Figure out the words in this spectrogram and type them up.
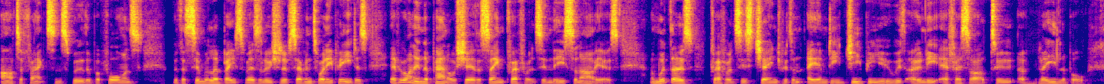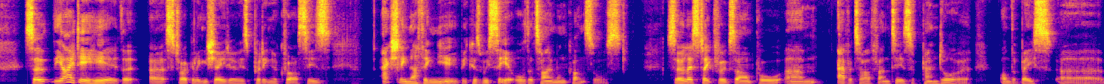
artifacts and smoother performance with a similar base resolution of 720p? Does everyone in the panel share the same preference in these scenarios? And would those preferences change with an AMD GPU with only FSR2 available? So the idea here that uh, Struggling Shader is putting across is actually nothing new because we see it all the time on consoles. So let's take, for example, um, Avatar Frontiers of Pandora on the base uh,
